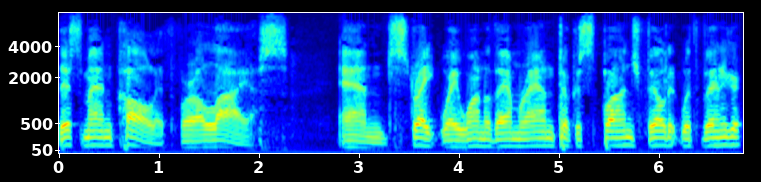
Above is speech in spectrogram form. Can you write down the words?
This man calleth for Elias. And straightway one of them ran, took a sponge, filled it with vinegar,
